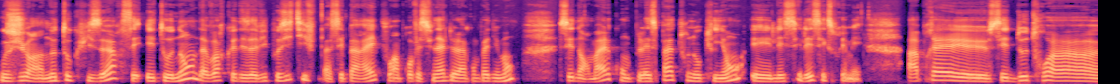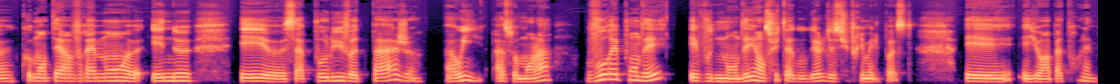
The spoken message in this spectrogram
ou sur un autocuiseur. C'est étonnant d'avoir que des avis positifs. Bah, c'est pareil pour un professionnel de l'accompagnement. C'est normal qu'on ne plaise pas tous nos clients et laissez-les s'exprimer. Après, euh, ces deux trois commentaires vraiment euh, haineux et euh, ça pollue votre page. Bah oui, à ce moment-là, vous répondez et vous demandez ensuite à Google de supprimer le post. Et et il n'y aura pas de problème.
